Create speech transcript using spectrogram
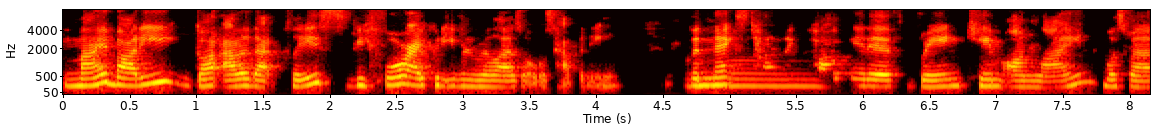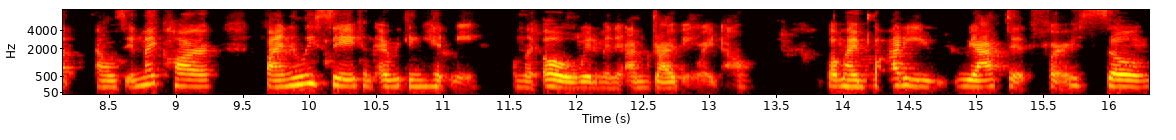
my body got out of that place before i could even realize what was happening. The next time my mm. cognitive brain came online was when i was in my car finally safe and everything hit me. I'm like oh wait a minute i'm driving right now. But my body reacted first. So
